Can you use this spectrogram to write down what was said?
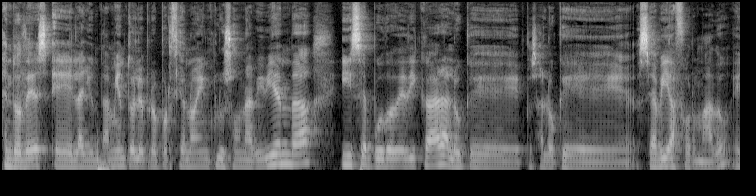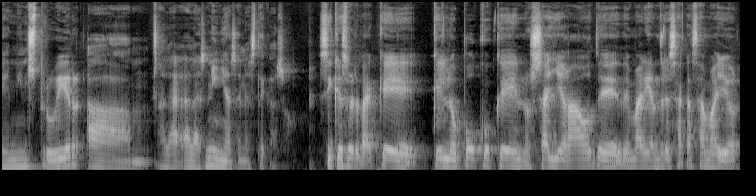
Entonces el ayuntamiento le proporcionó incluso una vivienda y se pudo dedicar a lo que, pues a lo que se había formado, en instruir a las niñas en este caso sí que es verdad que, lo poco que nos ha llegado de, María Andresa Casamayor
